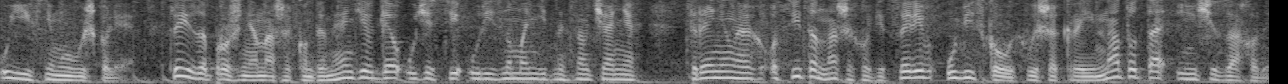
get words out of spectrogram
у їхньому вишколі. Це і запрошення наших контингентів для участі у різноманітних навчаннях, тренінгах, освіта наших офіцерів у військових вишах країн НАТО та інші заходи.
